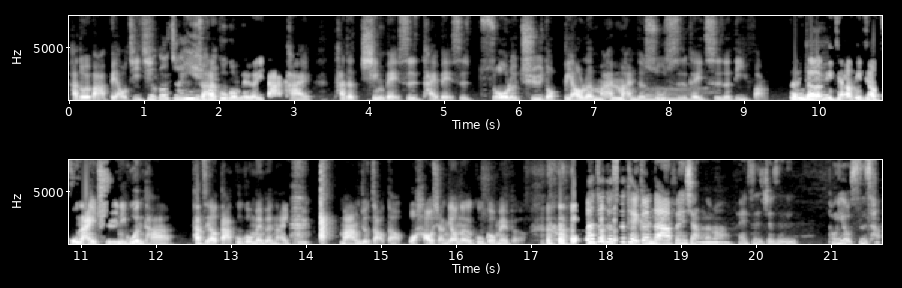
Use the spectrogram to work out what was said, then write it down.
他都会把它标记起来。有够专业。所以他的 Google Map 一打开，他的新北市、台北市所有的区域都标了满满的蔬食可以吃的地方。哦、真的，你只要你只要住哪一区，你问他，他只要打 Google Map 哪一区。马上就找到，我好想要那个 Google Map。那这个 是可以跟大家分享的吗？还是就是朋友私藏？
